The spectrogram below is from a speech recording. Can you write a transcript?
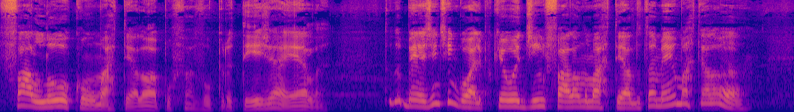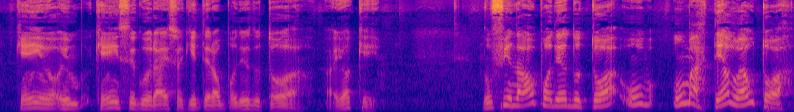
falou com o martelo, ó, oh, por favor, proteja ela. Tudo bem, a gente engole, porque o Odin fala no martelo também, o martelo, quem, quem segurar isso aqui terá o poder do Thor. Aí, ok. No final, o poder do Thor, o, o martelo é o Thor.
